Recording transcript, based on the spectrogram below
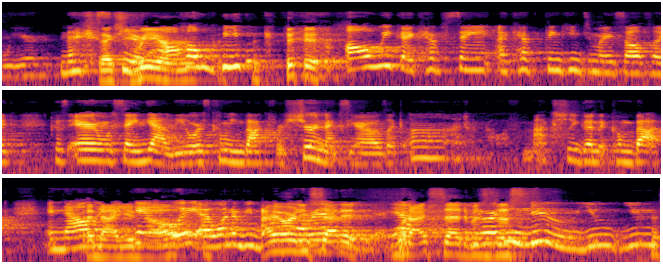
year. Next, Next year. year. All week. all week I kept saying, I kept thinking to myself, like, because Aaron was saying, yeah, Leeor's coming back for sure next year. And I was like, uh, I don't know if I'm actually gonna come back. And now, And like, now I can't know. wait. I want to be back. I already said it. Yeah. What I said was just you already just- knew. You you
